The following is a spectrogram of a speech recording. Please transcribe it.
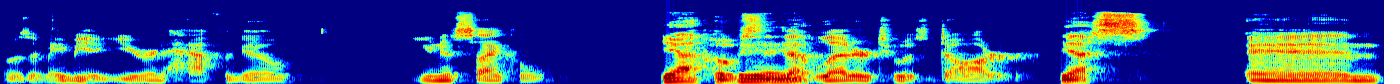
what was it maybe a year and a half ago? Unicycle Yeah. posted yeah, yeah. that letter to his daughter, Yes. and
